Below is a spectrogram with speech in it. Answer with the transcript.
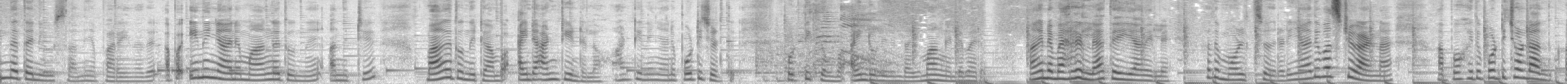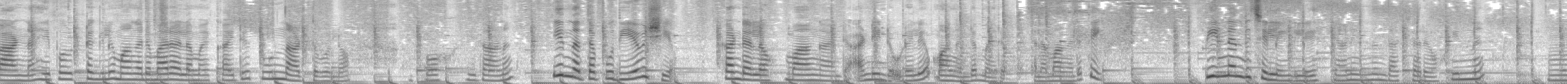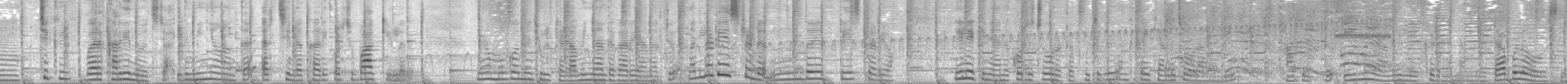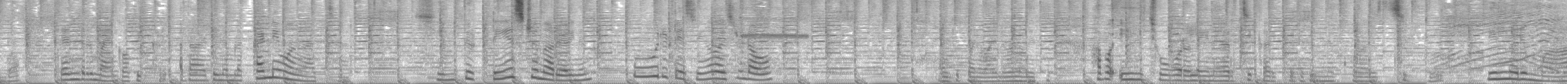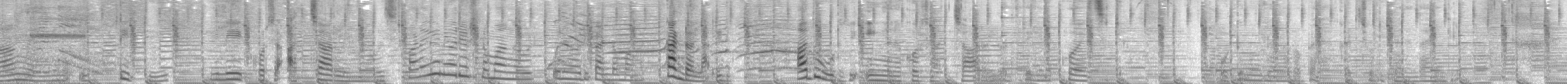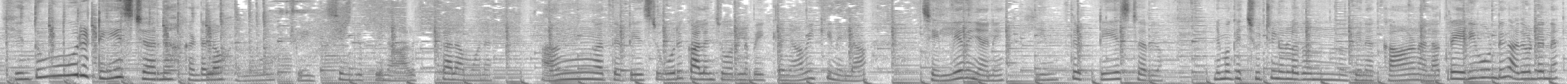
ഇന്നത്തെ ന്യൂസാണ് ഞാൻ പറയുന്നത്. അപ്പോൾ ഇന്ന് ഞാൻ മാങ്ങ തിന്ന് എന്നിട്ട് മാങ്ങ തിന്നിട്ടാകുമ്പോൾ അതിന്റെ അണ്ടി ഉണ്ടല്ലോ അണ്ടിനെ ഞാൻ പൊട്ടിച്ചെടുത്ത് പൊട്ടിക്കുമ്പോൾ അതിന്റെ ഉള്ളിൽ എന്തായി? മാങ്ങന്റെ മരം. മാങ്ങന്റെ മരമല്ല തെയ്യാന്നില്ലേ? അത് മുളച്ച് വന്നിട്ട് ഞാനത് ഫസ്റ്റ് കാണണ അപ്പോൾ ഇത് പൊട്ടിച്ചോണ്ടാന്ന് കാണണേ ഇപ്പോൾ ഇട്ടെങ്കിൽ മാങ്ങന്റെ മരം എല്ലാം മയക്കായിട്ട് പോലോ അപ്പോൾ ഇതാണ് ഇന്നത്തെ പുതിയ വിഷയം. കണ്ടല്ലോ മാങ്ങാന്റെ അണ്ടീന്റെ ഉള്ളിൽ മാങ്ങന്റെ മരം അല്ല മാങ്ങന്റെ തെയ് പിന്നെന്ത് ചെയ്യില്ലെങ്കിൽ ഞാൻ ഇന്ന് എന്താക്കിയറിയോ? ഇന്ന് ഉച്ചയ്ക്ക് വേറെ കറി എന്ന് വെച്ചിട്ടാ. ഇത് മിഞ്ഞാന്നത്തെ ഇറച്ചിന്റെ കറി കുറച്ച് ബാക്കിയുള്ളത്. നിങ്ങൾ മുഖമൊന്നും ചുളിക്കണ്ട. മിഞ്ഞാന്ത കറി എന്നിട്ട് നല്ല ടേസ്റ്റ് ഉണ്ട്. എന്ത് ടേസ്റ്റ് അറിയോ? ഇതിലേക്ക് ഞാൻ കുറച്ച് ചോറിട്ട് ഉച്ചയ്ക്ക് എനിക്ക് കഴിക്കാനുള്ള ചോറാണെങ്കിൽ അതിട്ട് ഇനിയാണ് ഇതിലേക്ക് ഇടുന്നത് നമ്മൾ ഡബിൾ ഹോഴ്സിന്റെ രണ്ടര മാംഗോ പിക്കിൾ അതായത് നമ്മളെ കണ്ണിമാങ്ങ അച്ചാർ എന്ത് ടേസ്റ്റ് എന്ന് അറിയോ? അതിന് ഒരു ടേസ്റ്റ് നിങ്ങൾ കഴിച്ചിട്ടുണ്ടാവും? എനിക്കിപ്പോൾ വയലുള്ള വരുന്നത് അപ്പോൾ ഈ ചോറിൽ ഇങ്ങനെ ഇറച്ചിക്കറിക്കിട്ടിട്ട് ഇങ്ങനെ കുഴച്ചിട്ട് ഇതിനൊരു മാങ്ങ ഇങ്ങനെ ഇട്ടിട്ട് ഇതിൽ കുറച്ച് അച്ചാറിൽ ഇങ്ങനെ ഒഴിച്ചിട്ട് വേണമെങ്കിൽ ഇനി ഒരു കഷ്ണം മാങ്ങ ഒരു ഒരു കണ്ട മാങ്ങ കണ്ടല്ല ഇടി. അത് കൂട്ടിട്ട് ഇങ്ങനെ കുറച്ച് അച്ചാറെല്ലാം എടുത്തിട്ട് ഇങ്ങനെ കുഴച്ചിട്ട് പൊട്ടുന്നില്ല കടിച്ചു കുടിക്കാൻ എന്തായെങ്കിലും എന്തോ ഒരു ടേസ്റ്റ് ആയിരുന്നു കണ്ടല്ലോ? അയ്യോ ബേച്ചെങ്കിൽ പിന്നെ ആൾക്കാല മോനെ. അങ്ങനത്തെ ടേസ്റ്റ് ഒരു കാലം ചോറിൽ ബേക്കാൻ ഞാൻ വയ്ക്കുന്നില്ല. ചെല്ലിയത് ഞാൻ എന്ത് ടേസ്റ്റ് അറിയാം? നമുക്ക് ചുറ്റിനുള്ളതൊന്നും പിന്നെ കാണാല്ല അത്ര എരിവുണ്ട്. അതുകൊണ്ട് തന്നെ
